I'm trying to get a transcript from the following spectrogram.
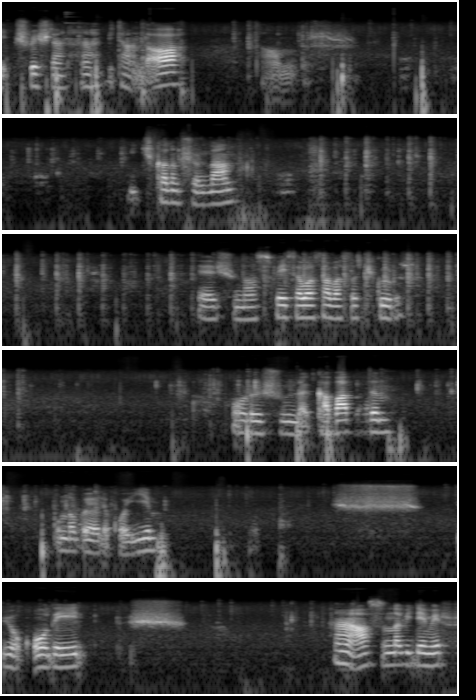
75'ten. Heh, bir tane daha. Tamamdır. Bir çıkalım şuradan. Evet şuradan space'e basa basa çıkıyoruz. Orada şunu da kapattım. Bunu da böyle koyayım. Şş, yok o değil. Ha aslında bir demir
